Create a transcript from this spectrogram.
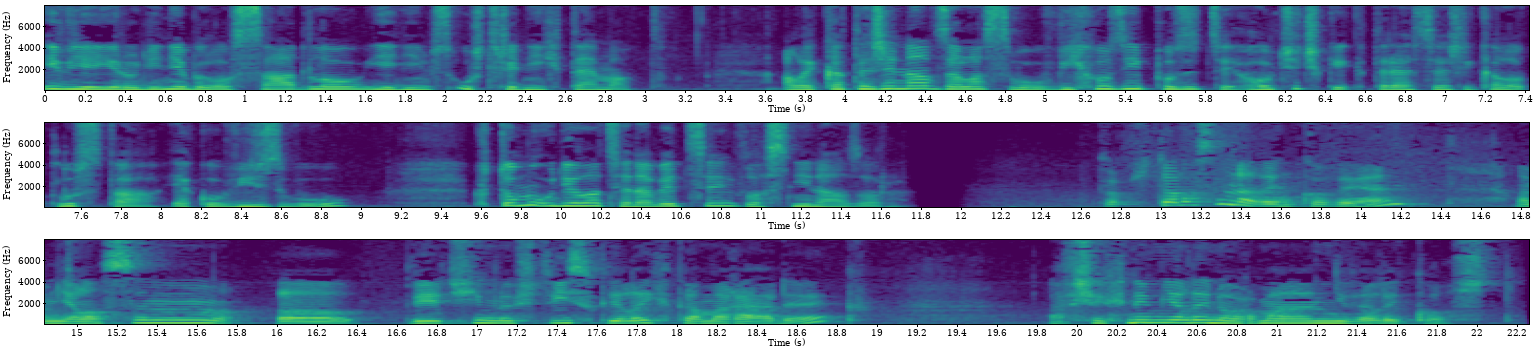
I v její rodině bylo sádlo jedním z ústředních témat. Ale Kateřina vzala svou výchozí pozici holčičky, které se říkalo tlustá, jako výzvu, k tomu udělat se na věci vlastní názor. Pročítala jsem na venkově a měla jsem uh, větší množství skvělých kamarádek a všechny měly normální velikost.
